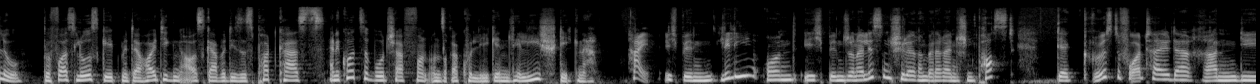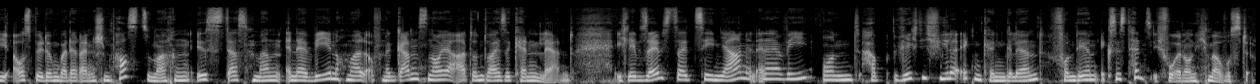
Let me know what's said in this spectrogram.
Hallo, bevor es losgeht mit der heutigen Ausgabe dieses Podcasts, eine kurze Botschaft von unserer Kollegin Lilly Stegner. Hi, ich bin Lilly und ich bin Journalistenschülerin bei der Rheinischen Post. Der größte Vorteil daran, die Ausbildung bei der Rheinischen Post zu machen, ist, dass man NRW nochmal auf eine ganz neue Art und Weise kennenlernt. Ich lebe selbst seit zehn Jahren in NRW und habe richtig viele Ecken kennengelernt, von deren Existenz ich vorher noch nicht mal wusste.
